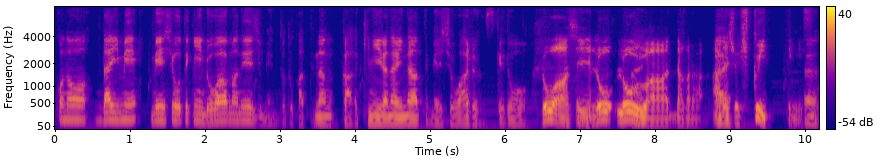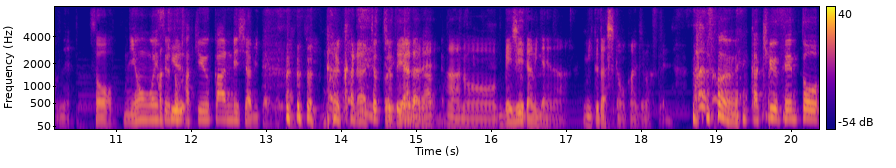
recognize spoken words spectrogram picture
この題名、名称的にロアマネージメントとかってなんか気に入らないなって名称はあるんですけど、ロアってね、私ロロウは、だから、あれでしょ、低いって意味ですもんね。そう、日本語にすると下級管理者みたいな感じになるから、ちょっと嫌だな。ねあの、ベジータみたいな見下し感を感じますね。そうだね。下級戦闘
